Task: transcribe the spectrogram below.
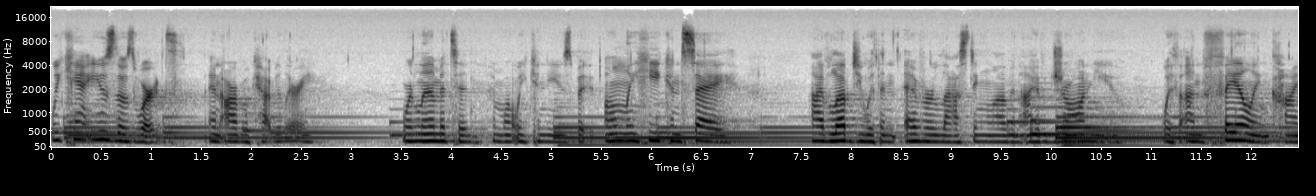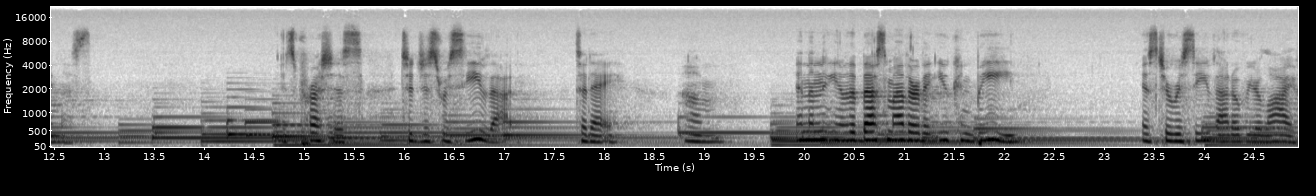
We can't use those words in our vocabulary. We're limited in what we can use, but only He can say, I've loved you with an everlasting love, and I have drawn you with unfailing kindness. It's precious to just receive that today. Um, and then, you know, the best mother that you can be is to receive that over your life.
